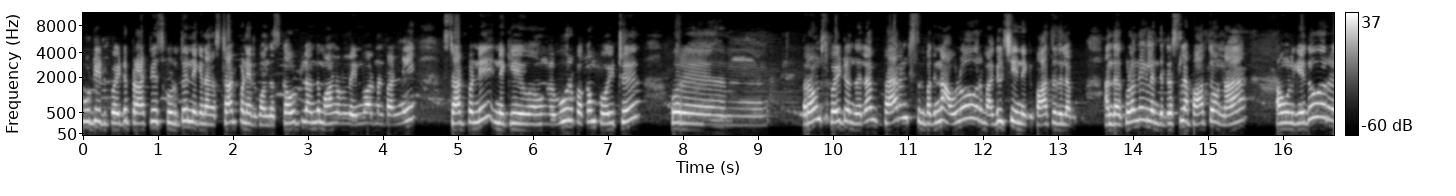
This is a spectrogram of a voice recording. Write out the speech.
கூட்டிட்டு போயிட்டு ப்ராக்டிஸ் கொடுத்து இன்னைக்கு நாங்கள் ஸ்டார்ட் பண்ணியிருக்கோம் இந்த ஸ்கவுட்ல வந்து மாணவர்களை இன்வால்மெண்ட் பண்ணி ஸ்டார்ட் பண்ணி இன்னைக்கு அவங்க ஊர் பக்கம் போயிட்டு ஒரு ரவுண்ட்ஸ் போயிட்டு வந்ததுல பேரண்ட்ஸுக்கு பார்த்தீங்கன்னா அவ்வளோ ஒரு மகிழ்ச்சி இன்னைக்கு பார்த்ததுல. அந்த குழந்தைகளை இந்த ட்ரெஸ்ல பார்த்தோம்னா அவங்களுக்கு ஏதோ ஒரு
